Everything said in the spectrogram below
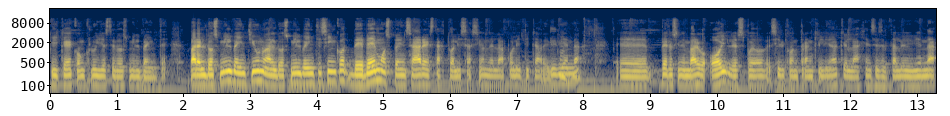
y que concluye este 2020. Para el 2021 al 2025 debemos pensar esta actualización de la política de vivienda. Eh, pero sin embargo hoy les puedo decir con tranquilidad que la Agencia Estatal de Vivienda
